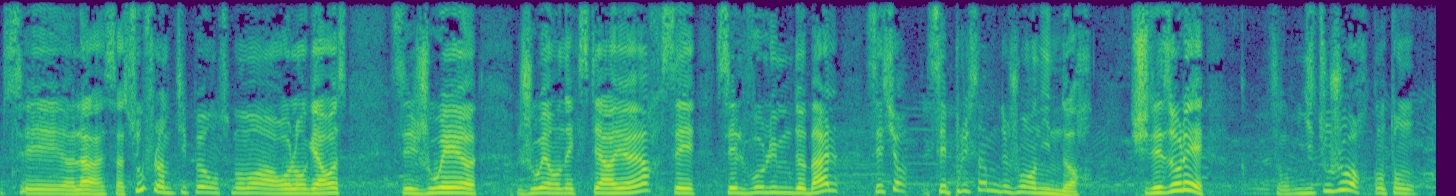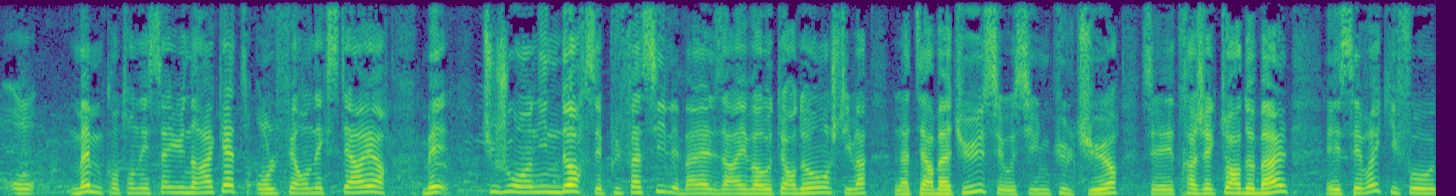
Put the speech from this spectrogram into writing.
c'est euh, là ça souffle un petit peu en ce moment à Roland Garros. C'est jouer euh, jouer en extérieur, c'est c'est le volume de balle. C'est sûr, c'est plus simple de jouer en indoor. Je suis désolé. On dit toujours quand on, on même quand on essaye une raquette, on le fait en extérieur. Mais tu joues en indoor, c'est plus facile. Les balles, elles arrivent à hauteur de hanche, tu vas. La terre battue, c'est aussi une culture, c'est les trajectoires de balles. Et c'est vrai qu'il faut,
